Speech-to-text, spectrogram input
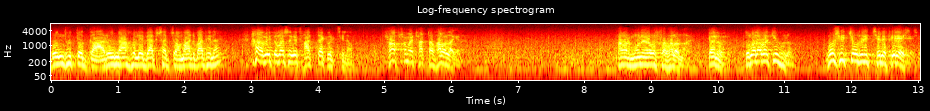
বন্ধুত্ব গাঢ় না হলে ব্যবসা জমাট বাঁধে না। আমি তোমার সঙ্গে ঠাট্টা করছিলাম। সব সময় ঠাট্টা ভালো লাগে না। আমার মনের অবস্থা ভালো নয়। কেন? তোমার আবার কি হলো? বসির চৌধুরীর ছেলে ফিরে এসেছে।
